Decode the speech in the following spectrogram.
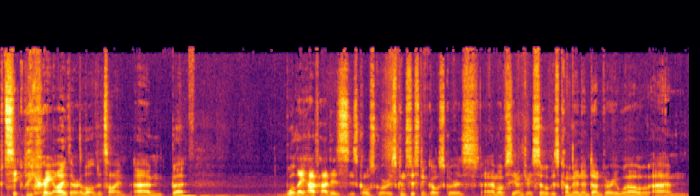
particularly great either a lot of the time. Um, but what they have had is, is goal scorers, consistent goal scorers. Um, obviously, Andre Silva's come in and done very well. Um,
